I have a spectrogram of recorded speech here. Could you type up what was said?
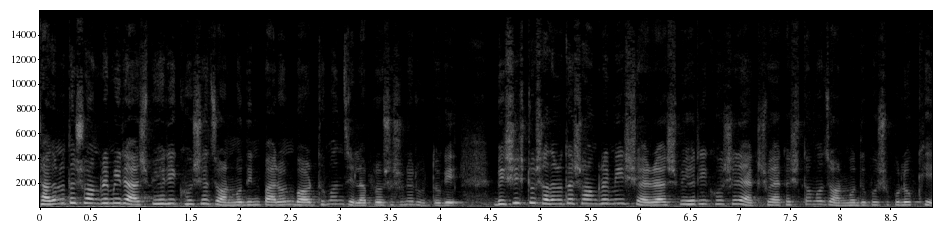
স্বাধীনতা সংগ্রামী রাসবিহারী ঘোষের জন্মদিন পালন বর্ধমান জেলা প্রশাসনের উদ্যোগে। বিশিষ্ট স্বাধীনতা সংগ্রামী স্যার রাসবিহারী ঘোষের একশো একাশিতম জন্মদিবস উপলক্ষে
